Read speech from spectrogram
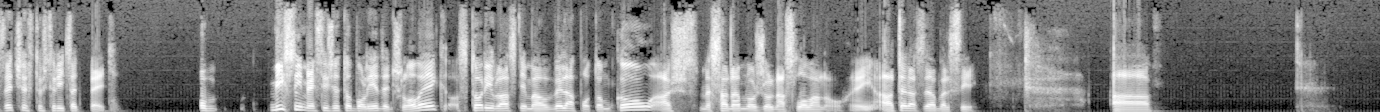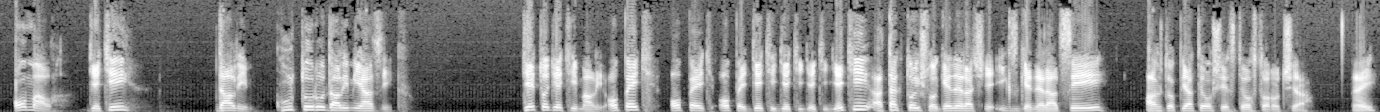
Z645. myslíme si, že to bol jeden človek, ktorý vlastne mal veľa potomkov, až sme sa namnožil na Slovanov. Hej? A teraz zaber si. A on mal deti, dal im kultúru, dal im jazyk. Tieto deti mali opäť, opäť, opäť deti, deti, deti, deti a takto išlo generačne x generácií až do 5. 6. storočia. Hej.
